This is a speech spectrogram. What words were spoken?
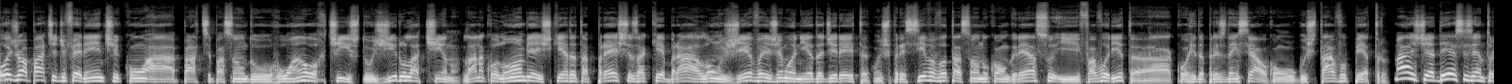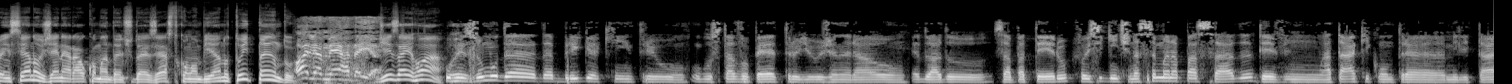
Hoje uma parte diferente com a participação do Juan Ortiz, do Giro Latino. Lá na Colômbia, a esquerda está prestes a quebrar a longeva hegemonia da direita, com expressiva votação no Congresso e favorita a corrida presidencial, com o Gustavo Petro. Mas dia desses entrou em cena o general comandante do exército colombiano tuitando. Olha a merda aí! Diz aí, Juan. O resumo da, da briga aqui entre o, o Gustavo Petro e o general Eduardo Zapatero foi o seguinte, na semana passada teve um ataque contra militares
